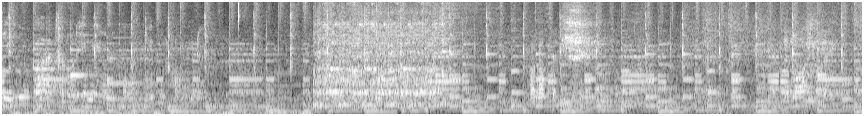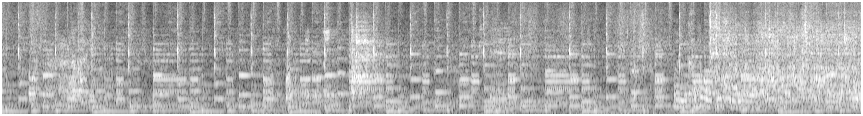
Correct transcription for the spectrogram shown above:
กลิ่นแล้วก็อรรถรสให้แมวเพราะว่าเก็บของอยู่ด้วยขอรับเป็นเสร็จแล้วจะรอนหน่อยต้องหาอะไรปดนิดนึงโอเควันนี้เขาบอกที่ใช้เลย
